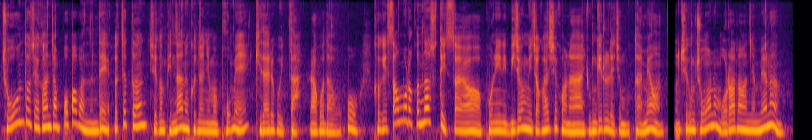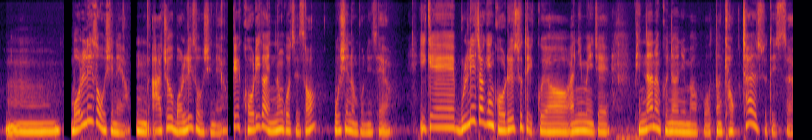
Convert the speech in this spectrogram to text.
조언도 제가 한 장 뽑아봤는데 어쨌든 지금 빛나는 그녀님은 봄에 기다리고 있다라고 나오고 그게 썸으로 끝날 수도 있어요. 본인이 미적미적 하시거나 용기를 내지 못하면 지금 조언은 뭐라 나왔냐면은 음, 멀리서 오시네요. 음, 아주 멀리서 오시네요. 꽤 거리가 있는 곳에서 오시는 분이세요. 이게 물리적인 거리일 수도 있고요. 아니면 이제 빛나는 그녀님하고 어떤 격차일 수도 있어요.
